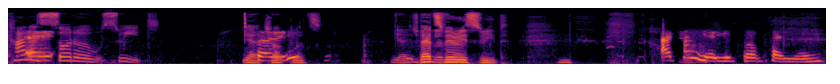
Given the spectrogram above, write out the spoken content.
kind of Eh, sort of sweet. Yeah, Sorry? chocolates. Yeah, That's very bars. sweet. I can't hear you properly.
